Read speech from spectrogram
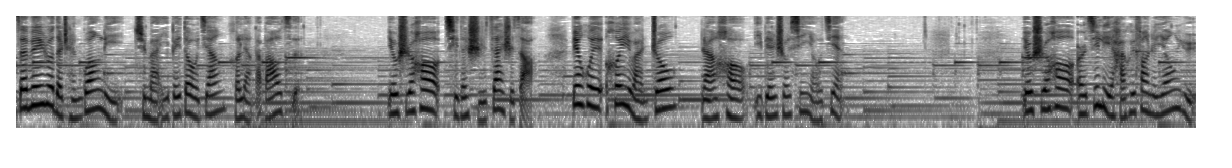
在微弱的晨光里去买一杯豆浆和两个包子。有时候起得实在是早，便会喝一碗粥，然后一边收新邮件。有时候耳机里还会放着英语，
